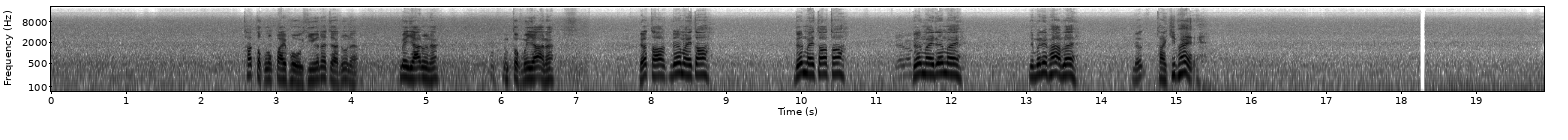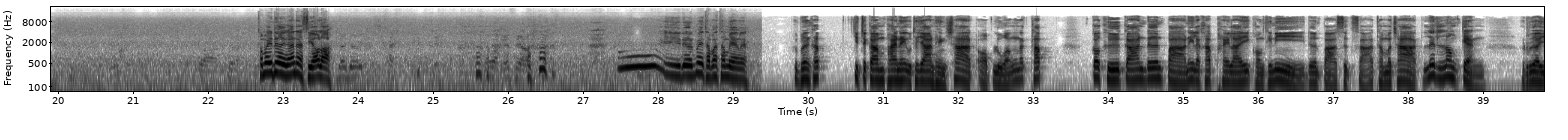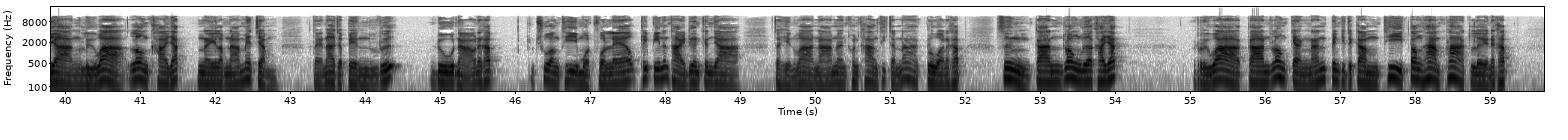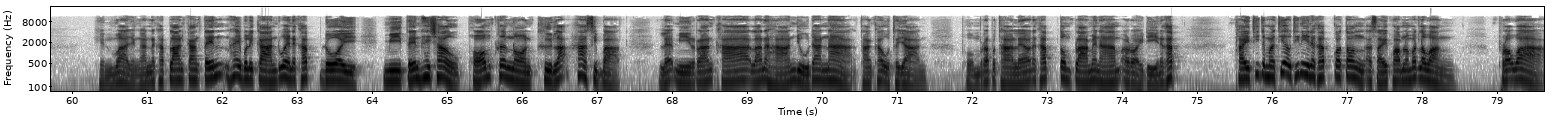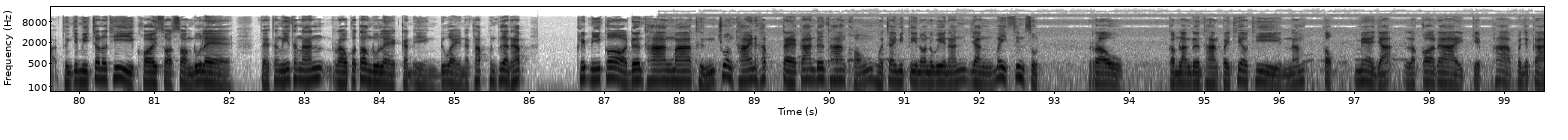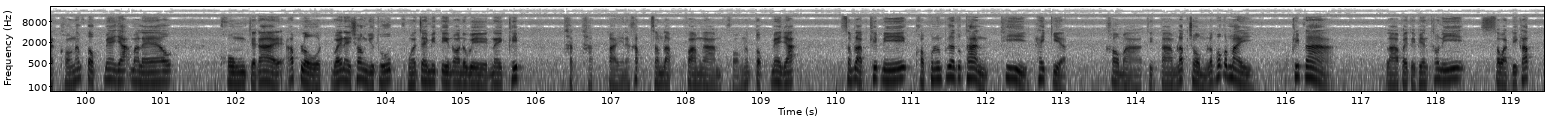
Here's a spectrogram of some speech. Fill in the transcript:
ถ้าตกลงไปโผล่อีกทีก็น่าจะนู่นนะแม่ยะนู่นนะ น้ำตกแม่ยะนะ เดี๋ยวต่อ เดินใหม่ต่อ เดินใหม่ต่อต่อ เดินใหม่เดินใหม่ ยังไม่ได้ภาพเลย เดี๋ยวถ่ายคลิปให้ ทำไมเดินอย่างนั้นแต่เสียวเหรอเดี๋ยวเดี๋ยวเสียวอุ้ยเดินไม่ธรรมะทะแมงเลย เพื่อนๆครับ กิจกรรมภายในอุทยานแห่งชาติออบหลวงนะครับ ก็คือการเดินป่านี่แหละครับไฮไลท์ของที่นี่เดินป่าศึกษาธรรมชาติเล่นล่องแก่ง เรือยางหรือว่าล่องคายักในลำน้ำแม่แจ่มแต่น่าจะเป็นฤดูหนาวนะครับ ช่วงที่หมดฝนแล้ว คลิปนี้นั้นถ่ายเดือนกันยา จะเห็นว่าน้ำนั้นค่อนข้างที่จะน่ากลัวนะครับ ซึ่งการล่องเรือคายักหรือว่าการล่องแก่งนั้นเป็นกิจกรรมที่ต้องห้ามพลาดเลยนะครับ เห็นว่าอย่างนั้นนะครับลานกลางเต็นท์ให้บริการด้วยนะครับ โดยมีเต็นท์ให้เช่าพร้อมเครื่องนอนคืนละ 50 บาท และมีร้านค้าร้านอาหารอยู่ด้านหน้าทางเข้าอุทยาน ผมรับประทานแล้วนะครับ ต้มปลาแม่น้ำอร่อยดีนะครับ ใครที่จะมาเที่ยวที่นี่นะครับ ก็ต้องอาศัยความระมัดระวัง เพราะว่าถึงจะมีเจ้าหน้าที่คอยสอดส่องดูแล แต่ทั้งนี้ทั้งนั้นเราก็ต้องดูแลกันเองด้วยนะครับเพื่อนๆครับ คลิปนี้ก็เดินทางมาถึงช่วงท้ายนะครับ แต่การเดินทางของหัวใจมิตีนอนเวย์นั้นยังไม่สิ้นสุด เรากำลังเดินทางไปเที่ยวที่น้ำตกแม่ยะ แล้วก็ได้เก็บภาพบรรยากาศของน้ำตกแม่ยะมาแล้ว คงจะได้อัปโหลดไว้ในช่อง YouTube หัวใจมิตีนอนเวย์ในคลิปถัดๆไปนะครับ สำหรับความงามของน้ำตกแม่ยะสำหรับคลิปนี้ขอบคุณเพื่อนๆทุกท่านที่ให้เกียรติเข้ามาติดตามรับชม แล้วพบกันใหม่คลิปหน้า ลาไปแต่เพียงเท่านี้ สวัสดีครับ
